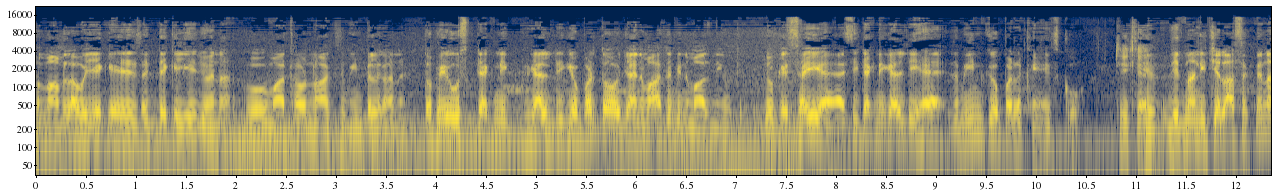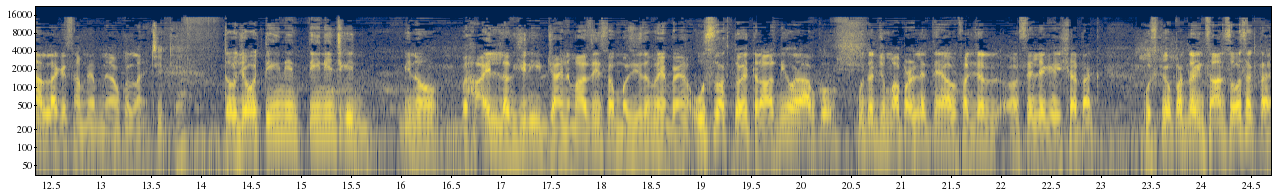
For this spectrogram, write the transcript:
معاملہ وہ یہ کہ سجدے کے لیے جو ہے نا وہ ماتھا اور ناک زمین پہ لگانا ہے. تو پھر اس ٹیکنیکلٹی کے اوپر تو جائے نماز پہ بھی نماز نہیں ہوتی جو کہ صحیح ہے ایسی ٹیکنیکلٹی ہے زمین کے اوپر رکھیں اس کو. ٹھیک ہے. جتنا نیچے لا سکتے ہیں نا اللہ کے سامنے اپنے آپ کو لائیں. ٹھیک ہے. تو جو تین تین انچ کی یو نو ہائی لگژری جائے نمازیں اس وقت مسجدوں میں ہیں۔ اس وقت تو اعتراض نہیں ہو رہا آپ کو۔ ادھر جمعہ پڑھ لیتے ہیں اور فجر سے لے کے عشاء تک اس کے اوپر تو انسان سو سکتا ہے۔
